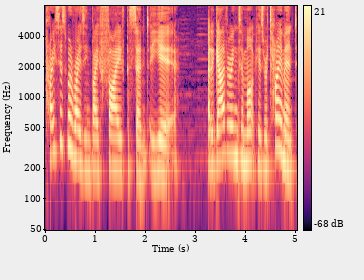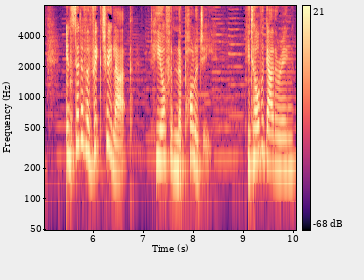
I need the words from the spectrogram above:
prices were rising by 5% a year. At a gathering to mark his retirement, instead of a victory lap, he offered an apology. He told the gathering,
